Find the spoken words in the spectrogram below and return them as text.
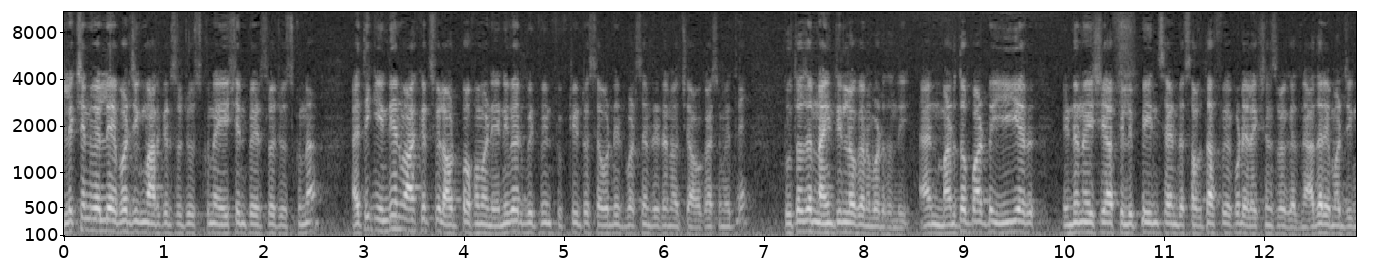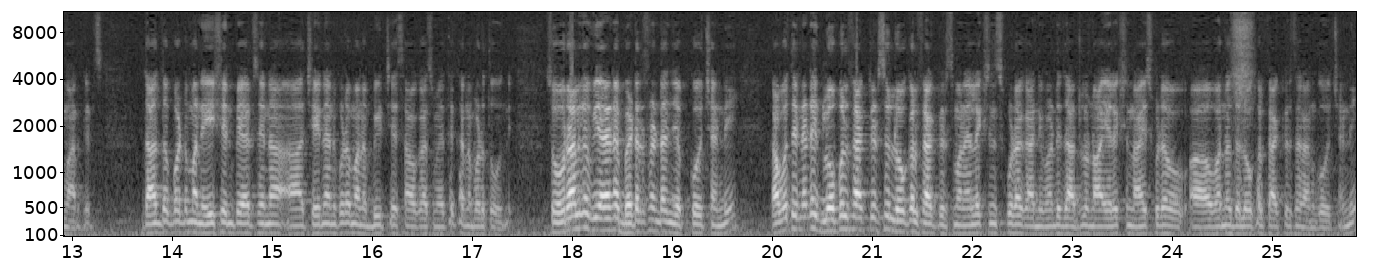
ఎలక్షన్ వెళ్ళే ఎమర్జింగ్ మార్కెట్స్లో చూసుకున్న ఏషియన్ పేర్స్లో చూసుకున్న I think Indian markets will outperform and anywhere between fifty to seventeen percent return వచ్చే అవకాశం అయితే టూ థౌసండ్ నైన్టీన్లో కనబడుతుంది. అండ్ మనతో పాటు ఈ year Indonesia Philippines and South Africa కూడా ఎలక్షన్స్లోకి వెళ్తున్నాయి అదర్ ఎమర్జింగ్ మార్కెట్స్ దాంతోపాటు మన ఏషియన్ ప్లేయర్స్ అయినా చైనాని కూడా మనం బీట్ చేసే అవకాశం అయితే కనబడుతుంది సో ఓవరాల్గా వీఆర్ అయినా బెటర్ ఫ్రంట్ అని చెప్పుకోవచ్చండి. కాకపోతే ఏంటంటే గ్లోబల్ ఫ్యాక్టర్స్ లోకల్ ఫ్యాక్టర్స్ మన ఎలక్షన్స్ కూడా కానివ్వండి దాంట్లో నా ఎలక్షన్ నాయిస్ కూడా one of the local factors అని అనుకోవచ్చు అండి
